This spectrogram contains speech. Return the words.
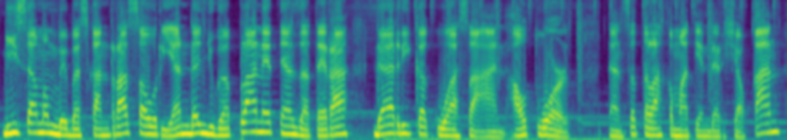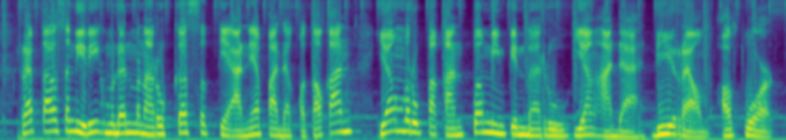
bisa membebaskan ras Saurian dan juga planetnya Zatera dari kekuasaan Outworld. Dan setelah kematian dari Shao Kahn, Reptile sendiri kemudian menaruh kesetiaannya pada Kotal Kahn yang merupakan pemimpin baru yang ada di realm Outworld.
